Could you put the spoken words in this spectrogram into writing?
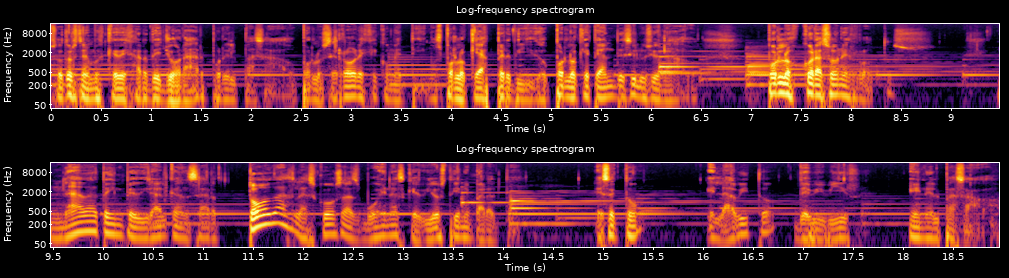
Nosotros tenemos que dejar de llorar por el pasado, por los errores que cometimos, por lo que has perdido, por lo que te han desilusionado, por los corazones rotos. Nada te impedirá alcanzar todas las cosas buenas que Dios tiene para ti, excepto el hábito de vivir en el pasado.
